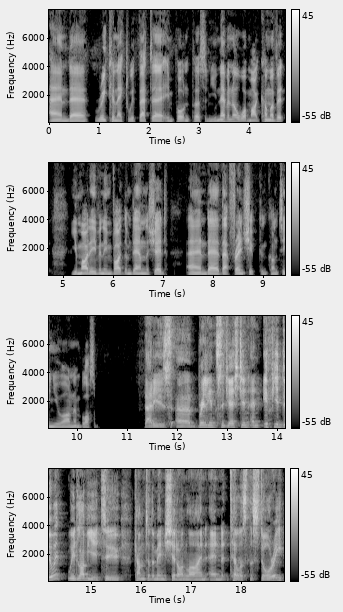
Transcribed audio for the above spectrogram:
And uh, reconnect with that uh, important person. You never know what might come of it. You might even invite them down the shed, and uh, that friendship can continue on and blossom. That is a brilliant suggestion. And if you do it, we'd love you to come to the Men's Shed Online and tell us the story.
